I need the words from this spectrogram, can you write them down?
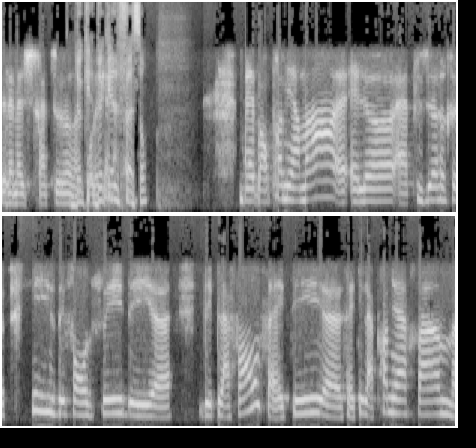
de la magistrature. De, quelle façon? Ben bon, premièrement, euh, elle a à plusieurs reprises défoncé des des plafonds. Ça a été ça a été la première femme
